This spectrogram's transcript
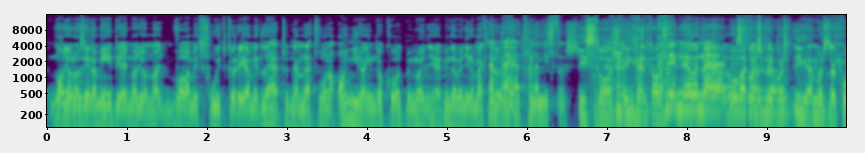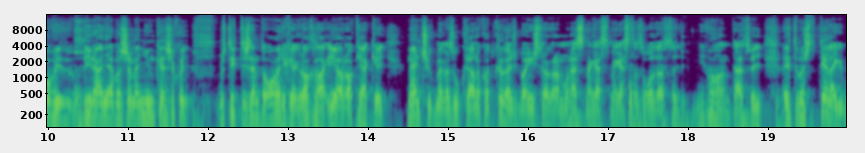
nagyon azért a média egy nagyon nagy valamit fújt köré, amit lehet, hogy nem lett volna annyira indokolt, mint amennyire, amennyire Nem megtörtént. lehet, hanem biztos. Biztos, igen, talán, Ezért ne- ne talán biztos, de most, igen, most a Covid irányába sem menjünk el, csak hogy most itt is nem tudom, amerikaiak rakják, rakják ki, hogy mentsük meg az ukránokat, kövess be a Instagramon ezt, meg ezt, meg ezt az oldalt, hogy mi van? Tehát, hogy itt most tényleg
